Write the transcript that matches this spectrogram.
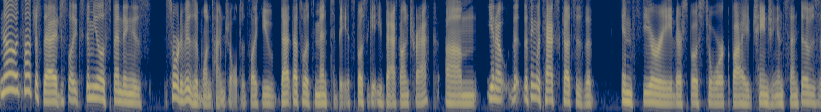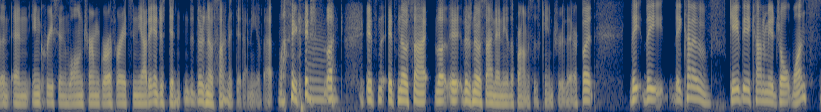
no, it's not just that. Just like stimulus spending is sort of is a one-time jolt. It's like you that that's what it's meant to be. It's supposed to get you back on track. Um, you know, the, the thing with tax cuts is that in theory they're supposed to work by changing incentives and, and increasing long-term growth rates and yada. It just didn't. There's no sign it did any of that. Like it's just mm. like it's it's no sign. It, there's no sign any of the promises came true there. But they they they kind of gave the economy a jolt once.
